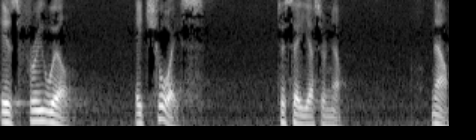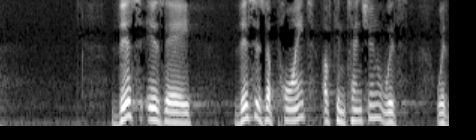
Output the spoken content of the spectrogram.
is free will, a choice to say yes or no. Now, this is a this is a point of contention with with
